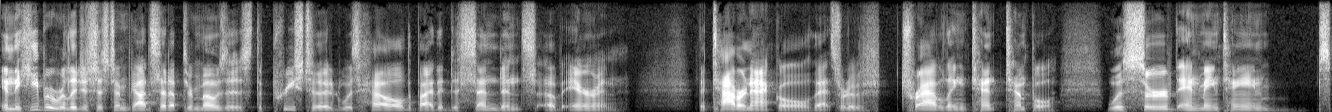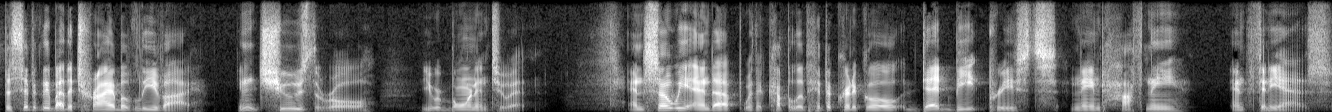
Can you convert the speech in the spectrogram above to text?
In the Hebrew religious system God set up through Moses, the priesthood was held by the descendants of Aaron the tabernacle, that sort of traveling tent temple, was served and maintained specifically by the tribe of Levi. You didn't choose the role, you were born into it. And so we end up with a couple of hypocritical, deadbeat priests named Hophni and Phinehas,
